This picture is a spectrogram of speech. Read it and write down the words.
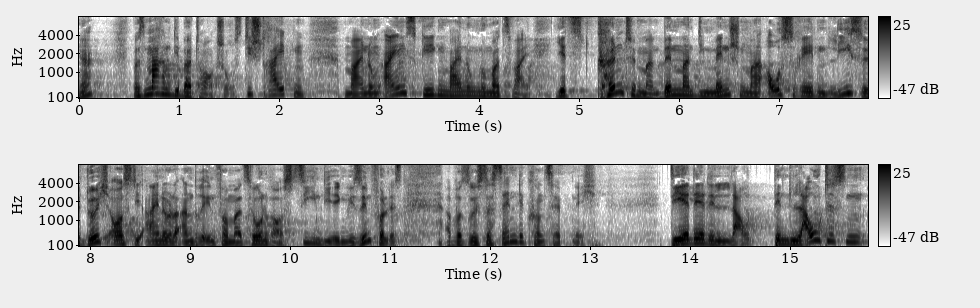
Ja? Was machen die bei Talkshows? Die streiten. Meinung eins gegen Meinung Nummer zwei. Jetzt könnte man, wenn man die Menschen mal ausreden ließe, durchaus die eine oder andere Information rausziehen, die irgendwie sinnvoll ist. Aber so ist das Sendekonzept nicht. Der, der den, laut, den lautesten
